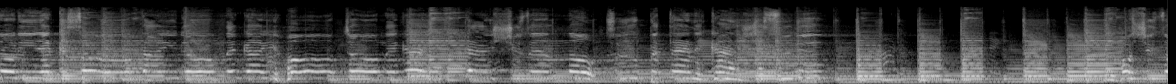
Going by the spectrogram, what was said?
取りなくそう。大量願い包丁願い。大自然の全てに感謝する。星空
